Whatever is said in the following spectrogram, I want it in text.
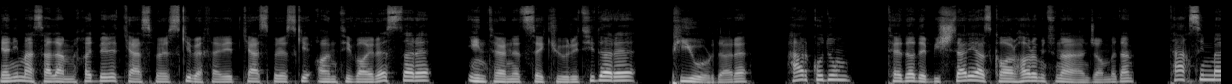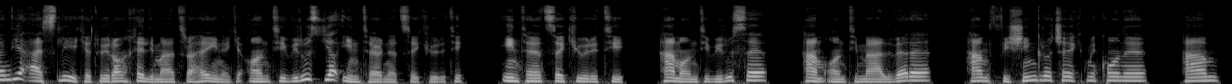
یعنی مثلا می‌خواید برید Kaspersky بخرید. Kaspersky Anti-Virus داره Internet Security داره Pure داره. هر کدوم تعداد بیشتری از کارها رو می‌تونن انجام بدن. تقسیم بندی اصلی که تو ایران خیلی مطرحه اینه که آنتی ویروس یا Internet Security. Internet Security هم آنتی ویروسه هم anti-malware ه هم فیشینگ رو چک می‌کنه هم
